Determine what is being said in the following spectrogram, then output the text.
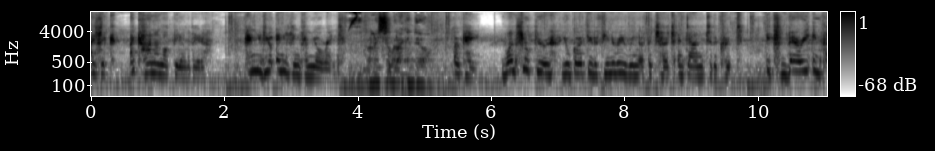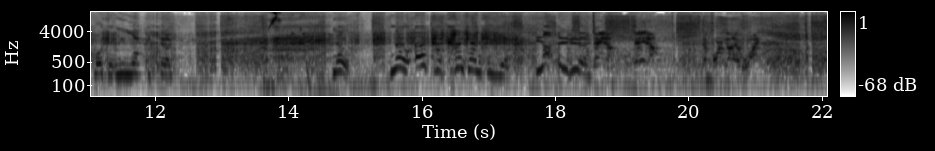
Isaac, I can't unlock the elevator. Can you do anything from your end? Let me see what I can do. Okay. Once you're through, you'll go through the funerary wing of the church and down into the crypt. It's very important you not disturb. No. No, EarthGov can't jam us in here. Not in here. Daina! Daina! Important that I what?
